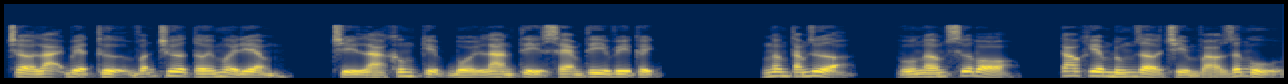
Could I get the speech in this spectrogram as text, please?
Trở lại biệt thự vẫn chưa tới mười điểm, chỉ là không kịp bồi lan tỉ xem tv kịch. Ngâm tắm rửa, uống ấm sữa bò, cao khiêm đúng giờ chìm vào giấc ngủ.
